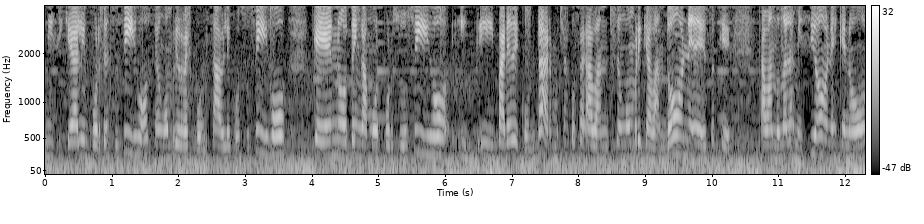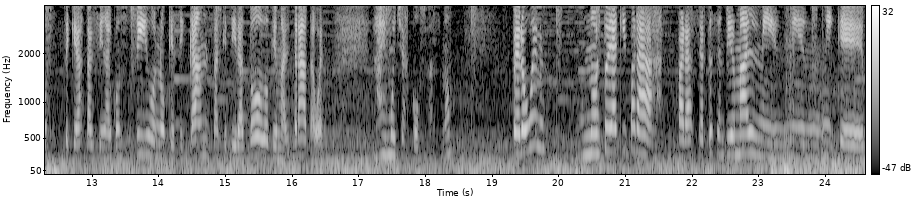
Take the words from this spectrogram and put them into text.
ni siquiera le importen sus hijos, sea un hombre irresponsable con sus hijos, que no tenga amor por sus hijos y, pare de contar muchas cosas, sea un hombre que abandone, eso que abandona las misiones, que no se queda hasta el final con sus hijos, no que se cansa, que tira todo, que maltrata, bueno, hay muchas cosas, ¿no? Pero bueno, no estoy aquí para, para hacerte sentir mal ni, ni, ni que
